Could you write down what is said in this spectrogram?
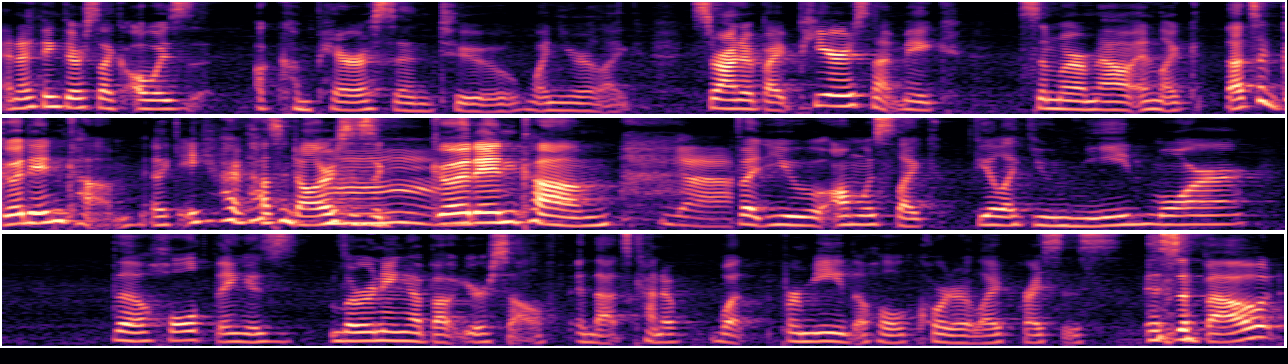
And I think there's like always a comparison to when you're like surrounded by peers that make similar amount and like that's a good income. Like $85,000 is a mm. good income, Yeah, but you almost like feel like you need more. The whole thing is learning about yourself and that's kind of what for me the whole quarter life crisis is about.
